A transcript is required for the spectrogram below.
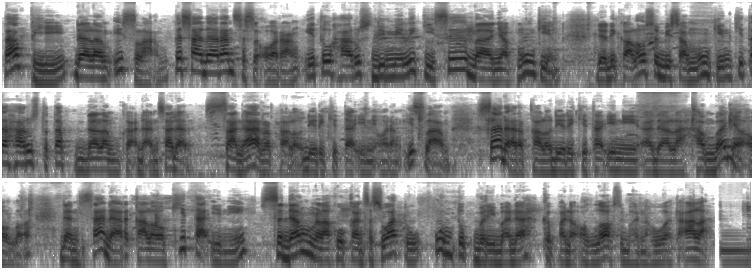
Tapi dalam Islam, kesadaran seseorang itu harus dimiliki sebanyak mungkin. Jadi kalau sebisa mungkin kita harus tetap dalam keadaan sadar. Sadar kalau diri kita ini orang Islam, sadar kalau diri kita ini adalah hambanya Allah, dan sadar kalau kita ini sedang melakukan sesuatu untuk beribadah kepada kepada Allah Subhanahu wa taala.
